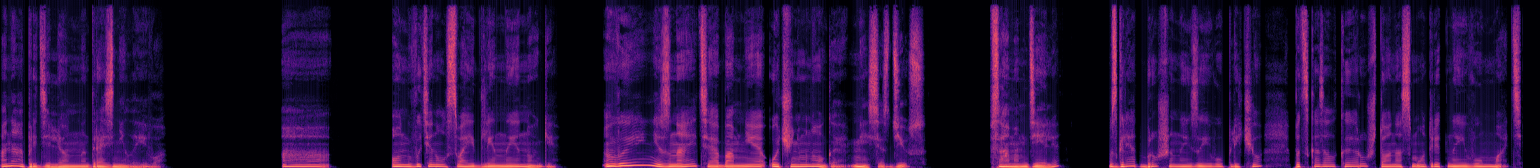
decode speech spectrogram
она определенно дразнила его. «А...» Он вытянул свои длинные ноги. «Вы не знаете обо мне очень многое, миссис Дьюс». «В самом деле?» Взгляд, брошенный за его плечо, подсказал Кэру, что она смотрит на его мать,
